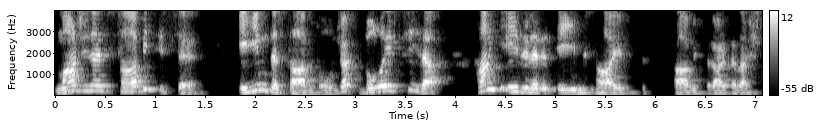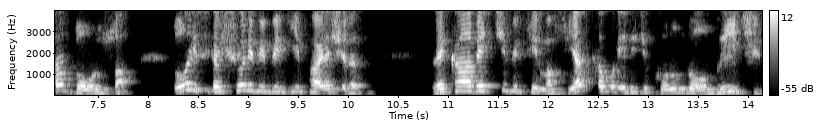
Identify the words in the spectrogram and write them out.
Marjinal sabit ise eğim de sabit olacak. Dolayısıyla hangi eğrilerin eğimi sahiptir, sabittir arkadaşlar? Doğrusal. Dolayısıyla şöyle bir bilgiyi paylaşırız. Rekabetçi bir firma fiyat kabul edici konumda olduğu için,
